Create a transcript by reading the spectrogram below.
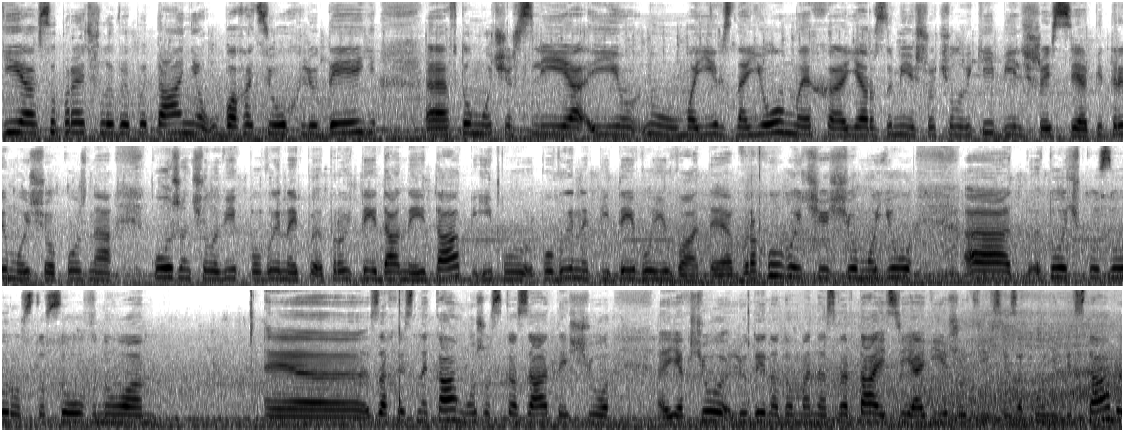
є суперечливі питання у багатьох людей, е, в тому числі і ну, моїх знайомих. Е, Я розумію, що чоловіки більшість е, підтримують, що кожна кожен чоловік повинен пройти даний етап і по- повинен піти воювати, враховуючи, що мою е, точку зору стосовно. Е, Захисника можу сказати, що е, якщо людина до мене звертається, я віжу ці всі законні підстави,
